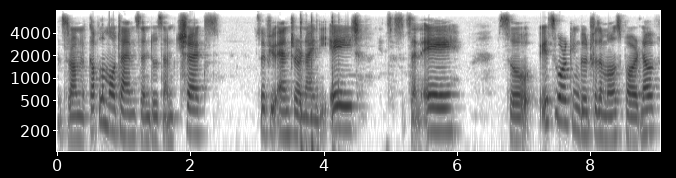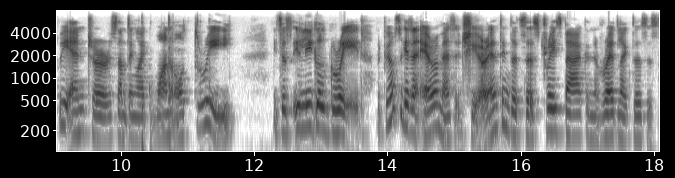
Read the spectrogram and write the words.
let's run a couple more times and do some checks So if you enter 98, it says it's an A. So it's working good for the most part. Now if we enter something like 103, it says illegal grade. But we also get an error message here. Anything that says trace back in red like this is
